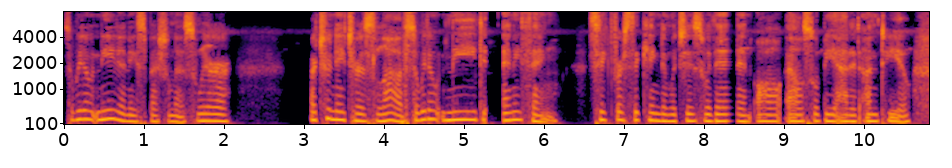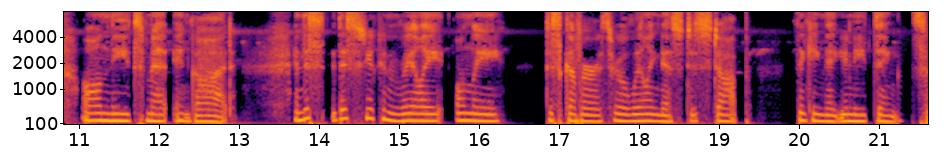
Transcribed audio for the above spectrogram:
So we don't need any specialness. We're, our true nature is love, so we don't need anything. Seek first the kingdom which is within, and all else will be added unto you. All needs met in God. And this, this you can really only discover through a willingness to stop thinking that you need things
